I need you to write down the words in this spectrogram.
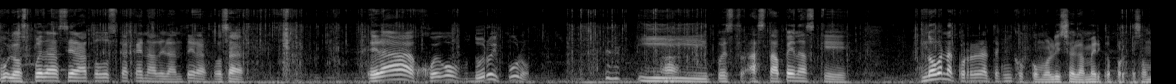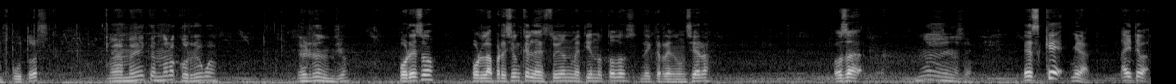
los pueda hacer a todos caca en la delantera. O sea, era juego duro y puro. Y pues hasta apenas que no van a correr al técnico como lo hizo el América porque son putos. El América no lo corrió, güey. Él renunció. Por eso, por la presión que le estuvieron metiendo todos de que renunciara. O sea, No sé si no sé. Es que, mira, ahí te va.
